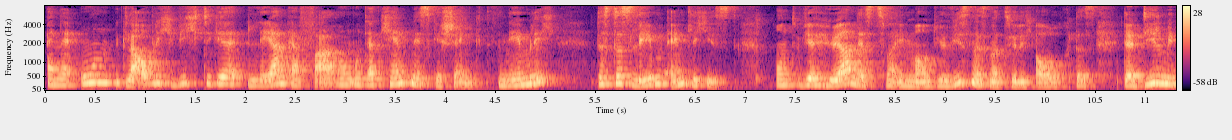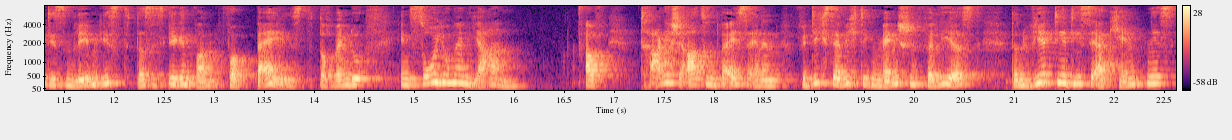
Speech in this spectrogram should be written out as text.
eine unglaublich wichtige Lernerfahrung und Erkenntnis geschenkt, nämlich, dass das Leben endlich ist. Und wir hören es zwar immer und wir wissen es natürlich auch, dass der Deal mit diesem Leben ist, dass es irgendwann vorbei ist. Doch wenn du in so jungen Jahren auf tragische Art und Weise einen für dich sehr wichtigen Menschen verlierst, dann wird dir diese Erkenntnis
